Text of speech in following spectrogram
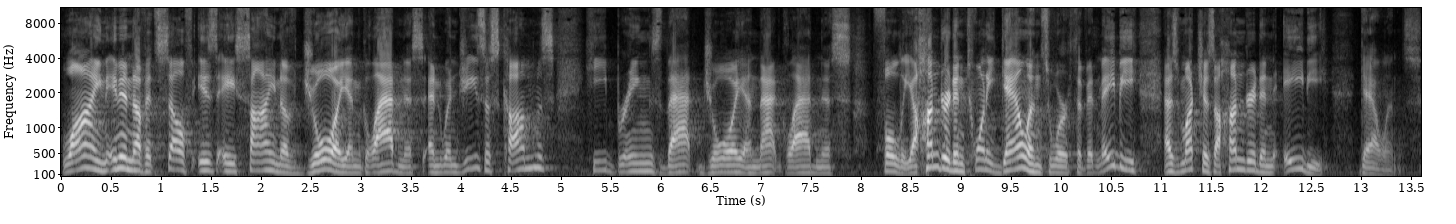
Wine, in and of itself, is a sign of joy and gladness. And when Jesus comes, he brings that joy and that gladness fully 120 gallons worth of it, maybe as much as 180 gallons.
